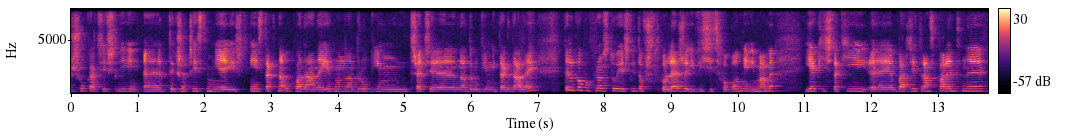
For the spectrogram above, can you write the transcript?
y, szukać, jeśli e, tych rzeczy jest mniej, jeśli nie jest tak naukładane, jedno na drugim, trzecie na drugim i tak dalej, tylko po prostu jeśli to wszystko leży i wisi swobodnie i mamy jakiś taki e, bardziej transparentny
